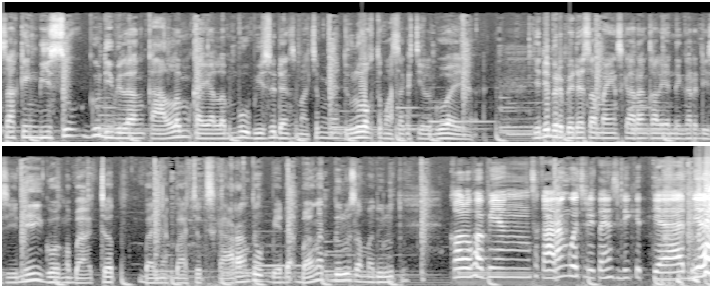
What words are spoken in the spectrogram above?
saking bisu gue dibilang kalem kayak lembu bisu dan semacamnya. Dulu waktu masa kecil gue ya. Hmm. Jadi berbeda sama yang sekarang kalian dengar di sini, gue ngebacot banyak bacot sekarang tuh. Beda banget dulu sama dulu tuh. Kalau Fabi yang sekarang gue ceritain sedikit ya, dia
